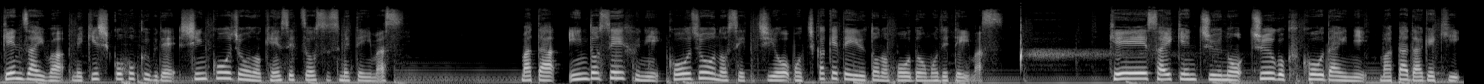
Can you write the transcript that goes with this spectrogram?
現在はメキシコ北部で新工場の建設を進めています。またインド政府に工場の設置を持ちかけているとの報道も出ています。経営再建中の中国恒大にまた打撃。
